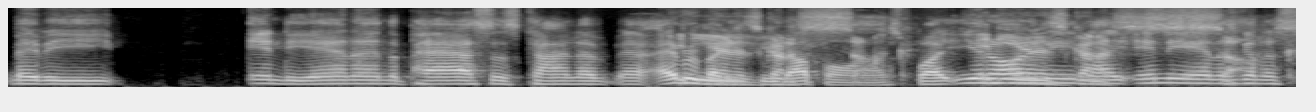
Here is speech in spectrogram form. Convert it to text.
maybe Indiana in the past is kind of uh, everybody's Indiana's beat gonna up on us, but you know what I mean. gonna Like Indiana's going to suck.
